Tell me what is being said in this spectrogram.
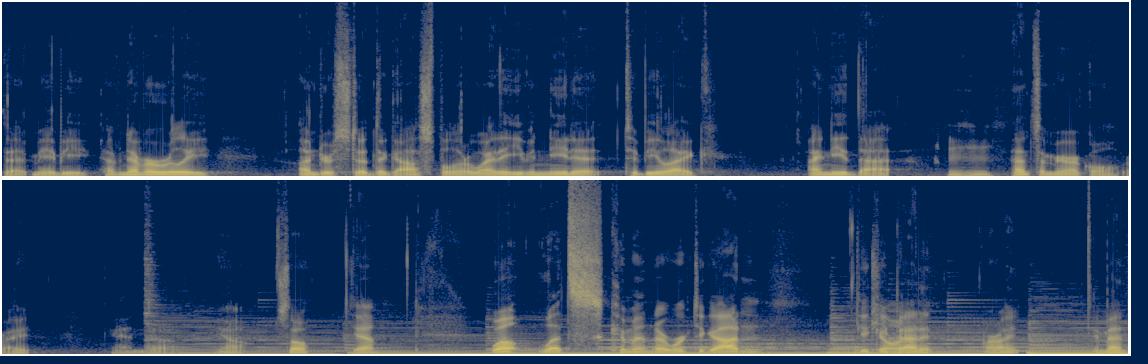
that maybe have never really understood the gospel or why they even need it to be like, I need that. Mm-hmm. That's a miracle, right? And uh, yeah, so Yeah. Well, let's commend our work to God and get keep going. at it. All right. Amen.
